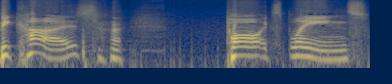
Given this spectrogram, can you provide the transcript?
because Paul explains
